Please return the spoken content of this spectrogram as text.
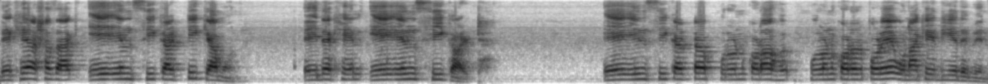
দেখে আসা যাক এএনসি কার্ডটি কেমন। এই দেখেন এএনসি কার্ড। এএনসি কার্ডটা পূরণ করা পূরণ করার পরে ওনাকে দিয়ে দেবেন।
